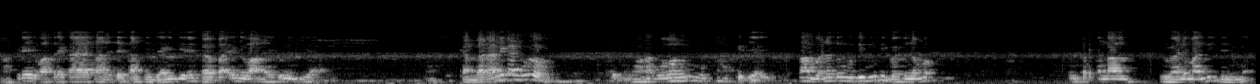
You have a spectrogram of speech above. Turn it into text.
Akhirnya waktu kaya sana setan sinjangi dia bapaknya itu dia. Gambarannya kan dulu. Maka kulon itu sakit ya. Tambahnya tuh budi-budi buat nama. Yang terkenal dengan mandi jenengan.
